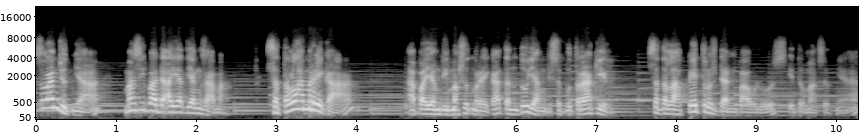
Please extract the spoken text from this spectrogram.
Selanjutnya, Masih pada ayat yang sama. Setelah mereka, apa yang dimaksud mereka tentu yang disebut terakhir. Setelah Petrus dan Paulus, itu maksudnya.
